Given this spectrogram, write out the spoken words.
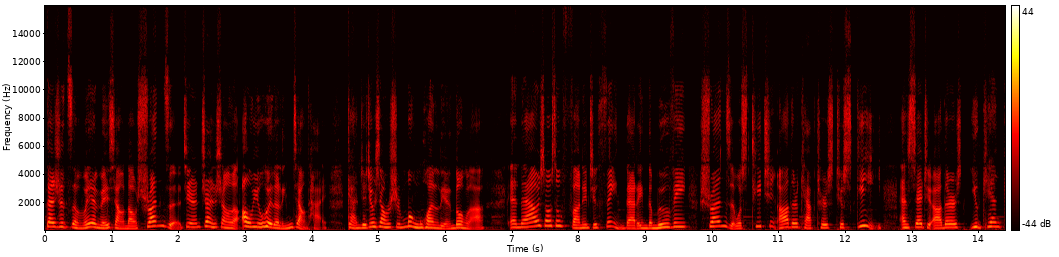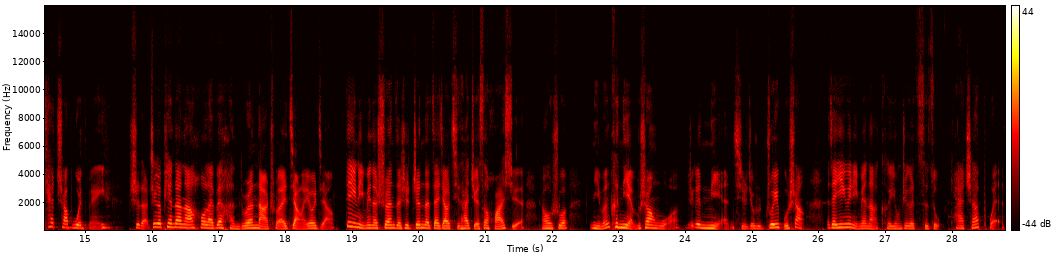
但是怎么也没想到栓子竟然站上了奥运会的领奖台，感觉就像是梦幻联动了啊。And now it's also funny to think that in the movie, 栓子 was teaching other characters to ski and said to others, "You can't catch up with me." 是的，这个片段呢，后来被很多人拿出来讲了又讲。电影里面的栓子是真的在教其他角色滑雪，然后说你们可撵不上我。这个撵其实就是追不上。那在英语里面呢，可以用这个词组 catch up with。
